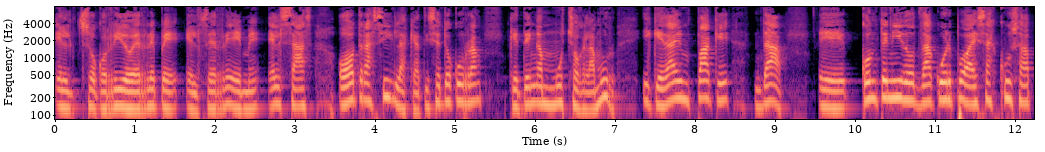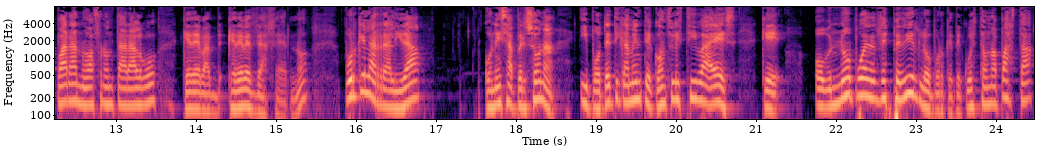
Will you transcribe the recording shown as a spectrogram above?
el socorrido RP, el CRM, el SAS, otras siglas que a ti se te ocurran que tengan mucho glamour y que da empaque, da eh, contenido, da cuerpo a esa excusa para no afrontar algo que, que debes de hacer, ¿no? Porque la realidad con esa persona hipotéticamente conflictiva es que o no puedes despedirlo porque te cuesta una pasta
